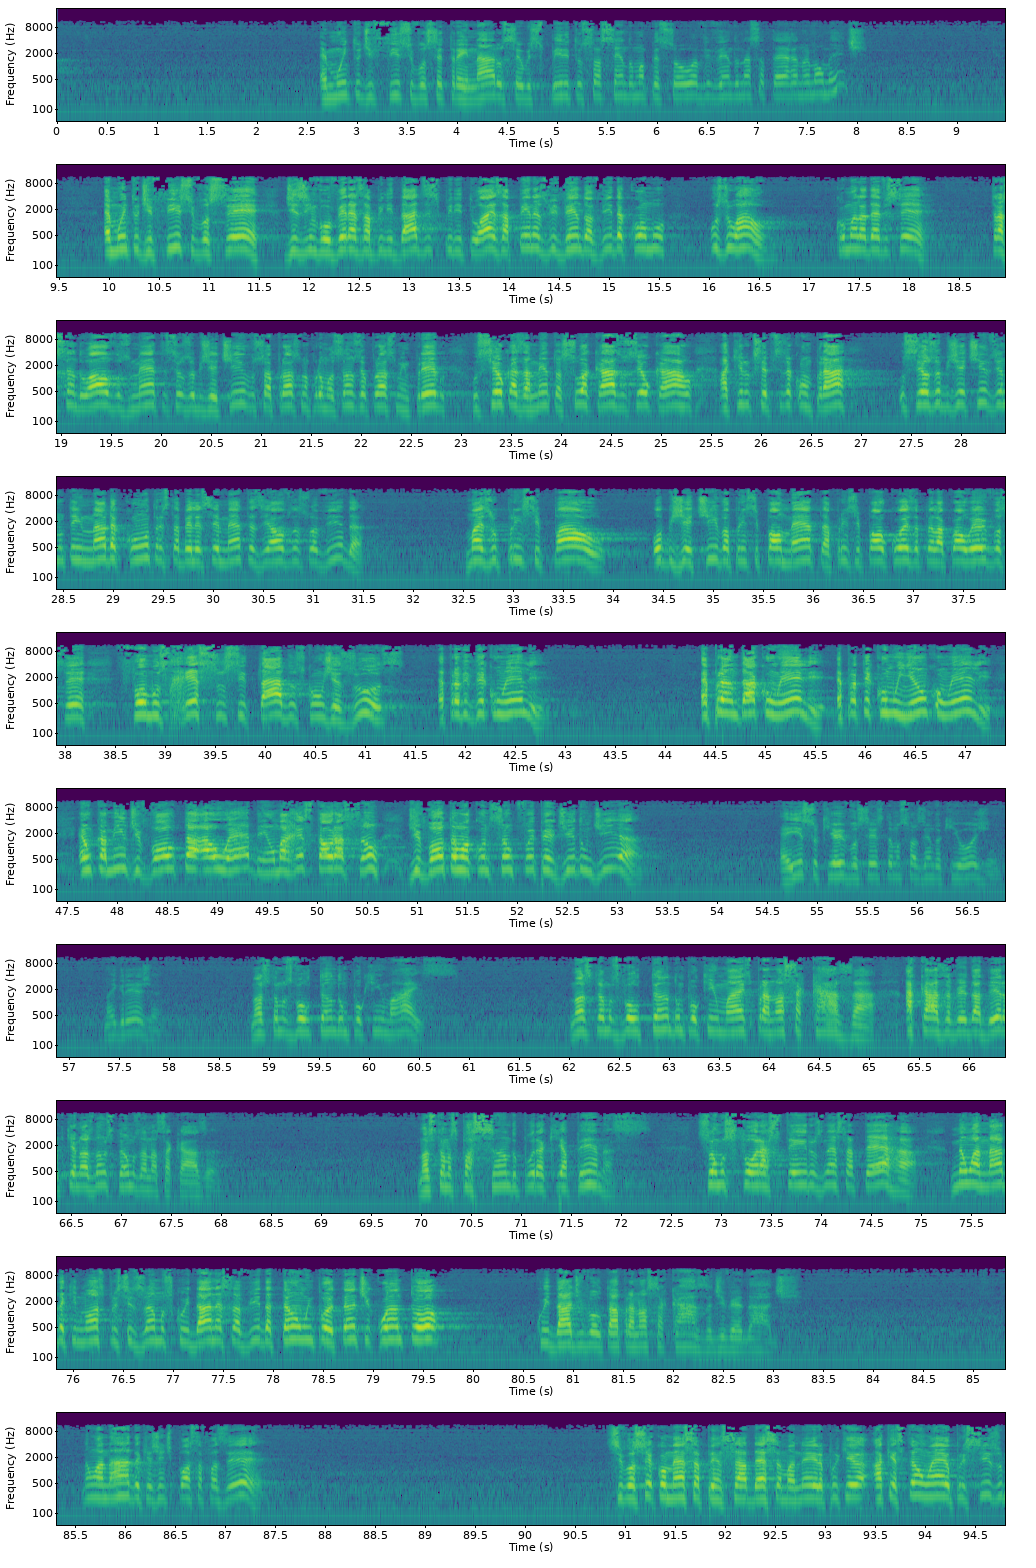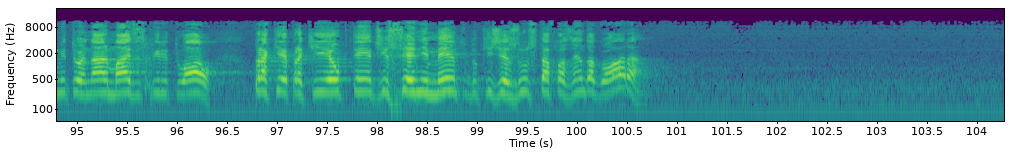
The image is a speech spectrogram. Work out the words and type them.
É muito difícil você treinar o seu espírito só sendo uma pessoa vivendo nessa terra normalmente. É muito difícil você desenvolver as habilidades espirituais apenas vivendo a vida como usual, como ela deve ser traçando alvos, metas, seus objetivos, sua próxima promoção, seu próximo emprego, o seu casamento, a sua casa, o seu carro, aquilo que você precisa comprar, os seus objetivos. Eu não tenho nada contra estabelecer metas e alvos na sua vida. Mas o principal objetivo, a principal meta, a principal coisa pela qual eu e você fomos ressuscitados com Jesus é para viver com Ele. é para andar com Ele, é para ter comunhão com Ele, é um caminho de volta ao Éden, é uma restauração, de volta a uma condição que foi perdida um dia. É isso que eu e você estamos fazendo aqui hoje, na igreja. Nós estamos voltando um pouquinho mais. Nós estamos voltando um pouquinho mais para a nossa casa, a casa verdadeira, porque nós não estamos na nossa casa. Nós estamos passando por aqui apenas. Somos forasteiros nessa terra. Não há nada que nós precisamos cuidar nessa vida tão importante quanto cuidar de voltar para nossa casa de verdade. Não há nada que a gente possa fazer. Se você começa a pensar dessa maneira, porque a questão é, eu preciso me tornar mais espiritual. Para quê? Para que eu tenha discernimento do que Jesus está fazendo agora.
